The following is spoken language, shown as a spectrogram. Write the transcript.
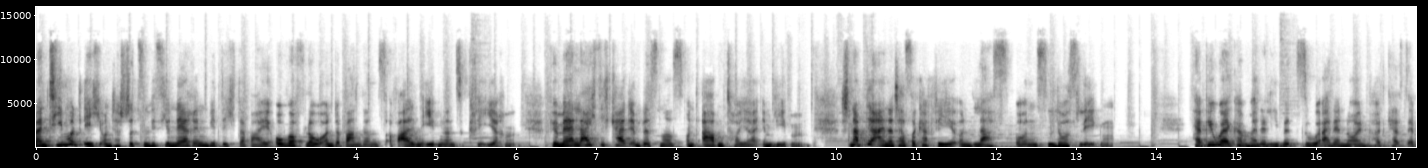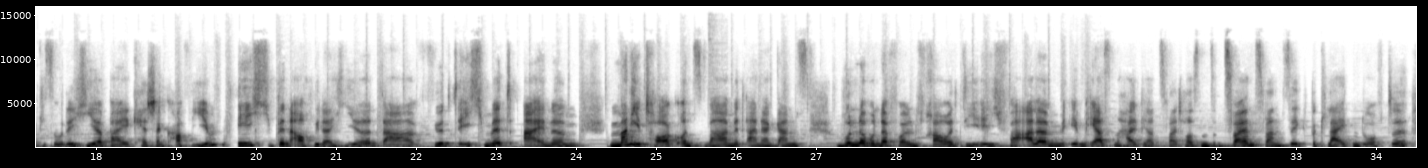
Mein Team und ich unterstützen Visionärinnen wie dich dabei, Overflow und Abundance auf allen Ebenen zu kreieren. Für mehr Leichtigkeit im Business und Abenteuer im Leben. Schnapp dir eine Tasse Kaffee und lass uns loslegen. Happy Welcome, meine Liebe, zu einer neuen Podcast-Episode hier bei Cash and Coffee. Ich bin auch wieder hier da für dich mit einem Money Talk und zwar mit einer ganz wunder wundervollen Frau, die ich vor allem im ersten Halbjahr 2022 begleiten durfte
